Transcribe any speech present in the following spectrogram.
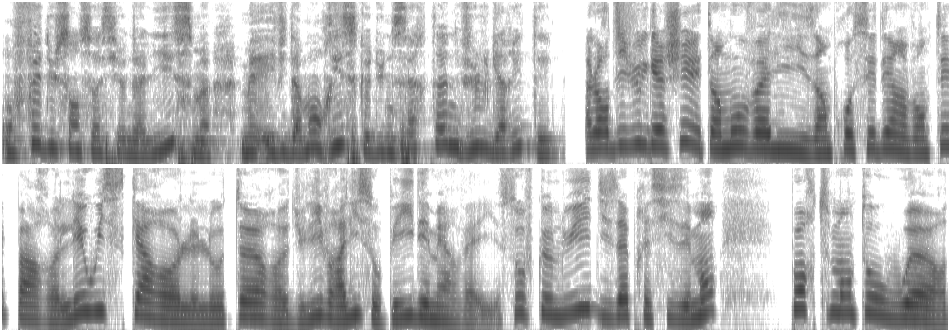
on fait du sensationnalisme, mais évidemment risque d'une certaine vulgarité. Alors divulgacher est un mot valise, un procédé inventé par Lewis Carroll, l'auteur du livre Alice au pays des merveilles. Sauf que lui disait précisément portmanteau word,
